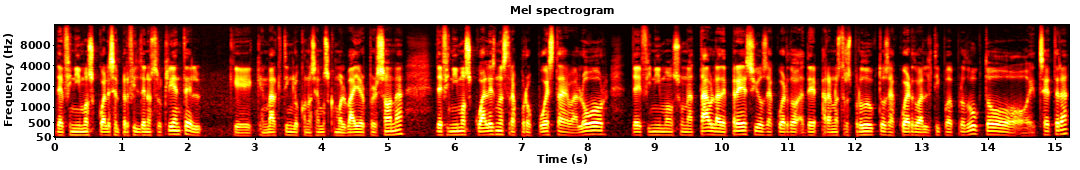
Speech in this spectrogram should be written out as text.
definimos cuál es el perfil de nuestro cliente, el, que, en marketing lo conocemos como el buyer persona, definimos cuál es nuestra propuesta de valor, definimos una tabla de precios de acuerdo para nuestros productos de acuerdo al tipo de producto, etcétera.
